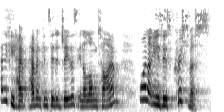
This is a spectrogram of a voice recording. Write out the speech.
And if you have, haven't considered Jesus in a long time, why not use this Christmas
